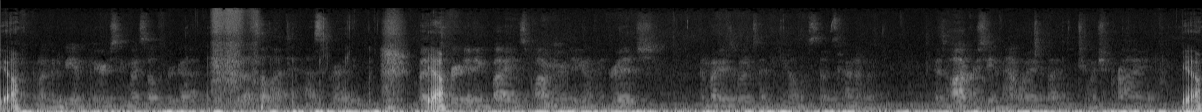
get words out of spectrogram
yeah. Am I going to be embarrassing myself for God? So that's a lot to ask, right? But yeah. forgetting by His poverty I'm enriched, and by His wounds I'm healed. So it's kind of a there's hypocrisy in that way, but too much pride. Yeah.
